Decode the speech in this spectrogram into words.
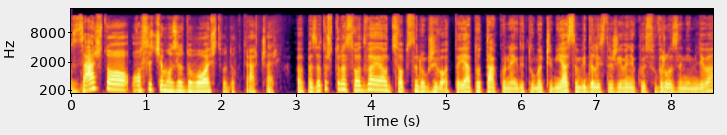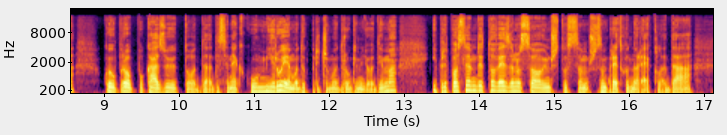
zašto osjećamo zadovoljstvo dok tračari? Pa zato što nas odvaja od sobstvenog života. Ja to tako negde tumačim. Ja sam videla istraživanja koje su vrlo zanimljiva, koje upravo pokazuju to da, da se nekako umirujemo dok pričamo o drugim ljudima i pretpostavljam da je to vezano sa ovim što sam, što sam prethodno rekla, da uh,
